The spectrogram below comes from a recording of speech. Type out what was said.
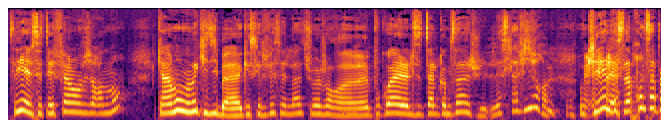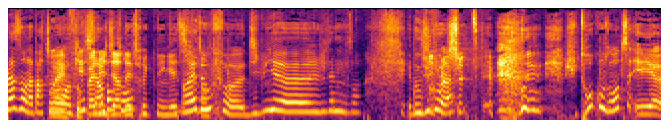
ça y est, elle s'était fait à l'environnement. Carrément, mon mec, il dit, bah, qu'est-ce qu'elle fait celle-là, tu vois, genre, euh, pourquoi elle, elle s'étale comme ça? Je lui laisse la vivre. Ok, laisse-la prendre sa place dans l'appartement. Ouais, ok, faut pas c'est lui dire des trucs négatifs. Ouais, de hein. ouf. euh, Dis-lui, euh, je t'aime ça. Et donc, du coup, voilà. Je suis trop contente et, euh,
